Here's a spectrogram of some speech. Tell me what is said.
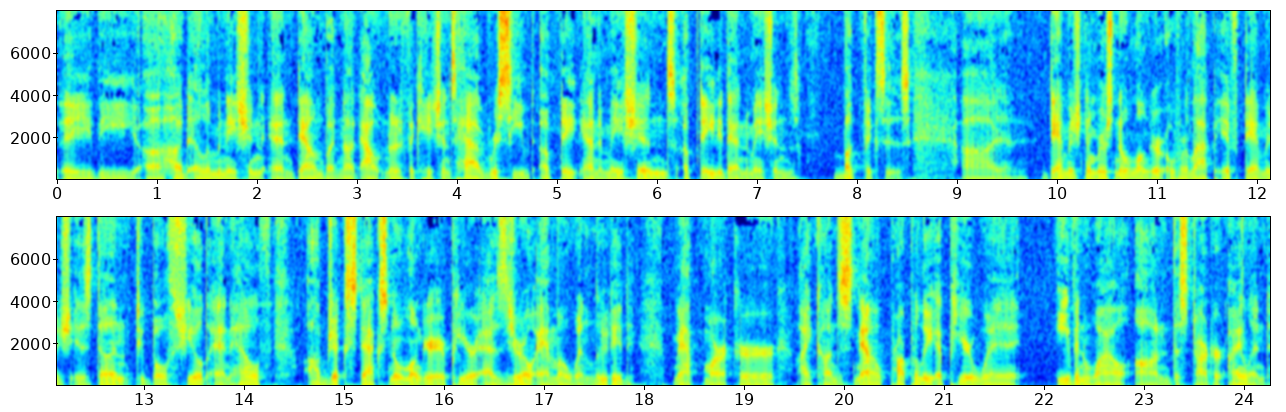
They, the uh, HUD elimination and down but not out notifications have received update animations, updated animations, bug fixes. Uh, damage numbers no longer overlap if damage is done to both shield and health. Object stacks no longer appear as zero ammo when looted. Map marker icons now properly appear when even while on the starter island.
